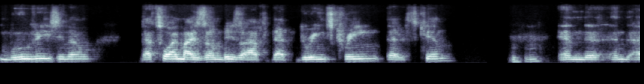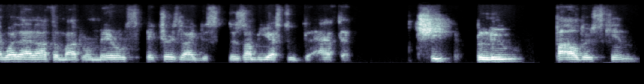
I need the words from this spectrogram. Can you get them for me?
movies, you know. That's why my zombies have that green screen, skin. Mm-hmm. And the, and what I love about Romero's pictures, like this, the zombie has to have that cheap blue powder skin.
